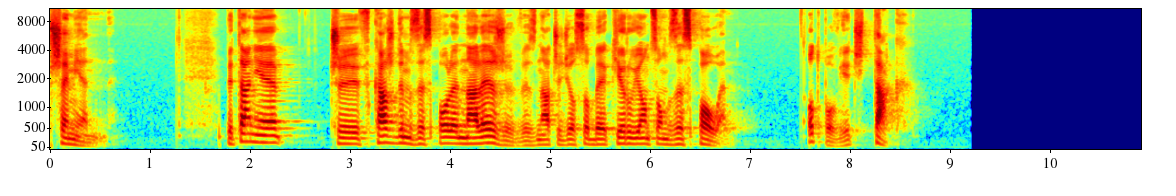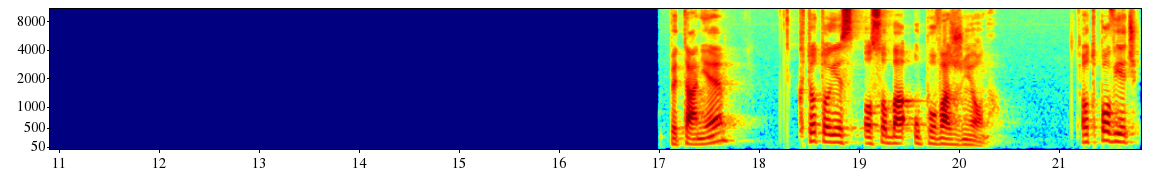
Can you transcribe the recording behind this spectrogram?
przemienny. Pytanie, czy w każdym zespole należy wyznaczyć osobę kierującą zespołem? Odpowiedź tak. Pytanie, kto to jest osoba upoważniona? Odpowiedź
